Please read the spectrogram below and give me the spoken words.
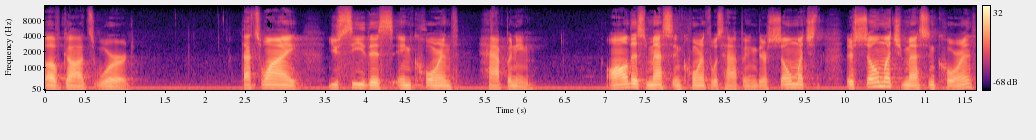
of God's word. That's why you see this in Corinth happening. All this mess in Corinth was happening. There's so much there's so much mess in Corinth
